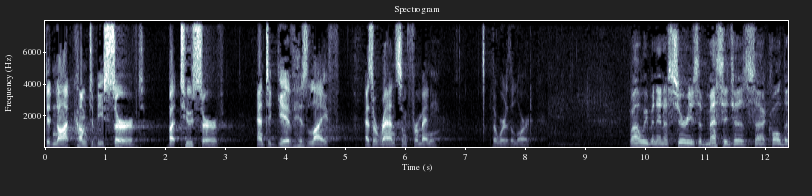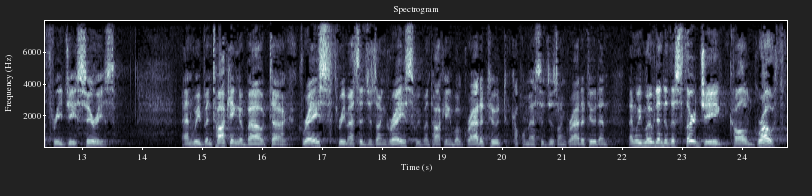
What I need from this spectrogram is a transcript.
did not come to be served, but to serve, and to give his life as a ransom for many. The word of the Lord. Well, we've been in a series of messages uh, called the 3G series. And we've been talking about uh, grace, three messages on grace. We've been talking about gratitude, a couple messages on gratitude. And then we moved into this third G called growth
